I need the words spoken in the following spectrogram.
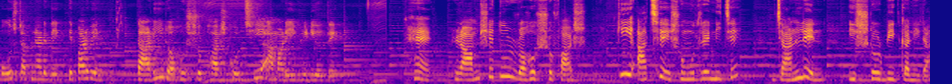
পোস্ট আপনারা দেখতে পারবেন, তারই রহস্য ফাঁস করছি আমার এই ভিডিওতে। হ্যাঁ রাম সেতুর রহস্য ফাঁস। কি আছে সমুদ্রের নিচে? জানলেন ইসরোর বিজ্ঞানীরা।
